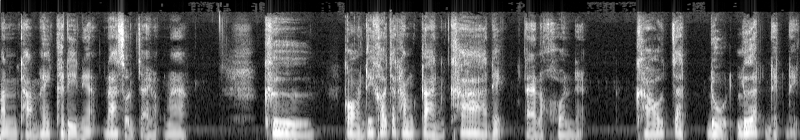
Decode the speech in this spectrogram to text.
มันทำให้คดีเนี้ยน่าสนใจมากๆ คือก่อนที่เขาจะทำการฆ่าเด็กแต่ละคนเนี่ย เขาจะดูดเลือดเด็ก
